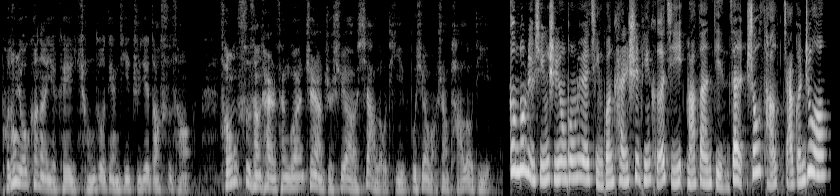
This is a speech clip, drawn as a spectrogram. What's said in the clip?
普通游客呢也可以乘坐电梯直接到四层，从四层开始参观，这样只需要下楼梯，不需要往上爬楼梯。更多旅行实用攻略，请观看视频合集，麻烦点赞、收藏、加关注哦。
